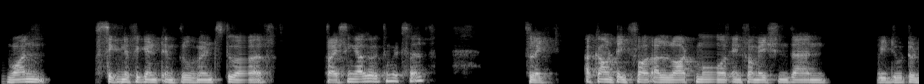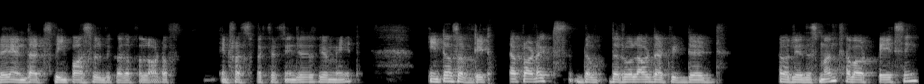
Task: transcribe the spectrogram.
one significant improvements to our pricing algorithm itself. So, like accounting for a lot more information than we do today. And that's been possible because of a lot of infrastructure changes we have made. In terms of data products, the, the rollout that we did earlier this month about pacing,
